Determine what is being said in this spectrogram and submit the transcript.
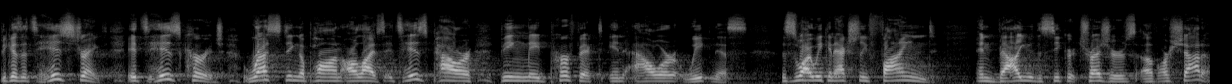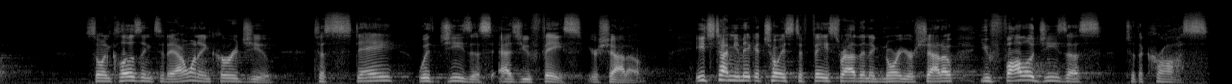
because it's His strength, it's His courage resting upon our lives, it's His power being made perfect in our weakness. This is why we can actually find and value the secret treasures of our shadow. So, in closing today, I want to encourage you to stay with Jesus as you face your shadow. Each time you make a choice to face rather than ignore your shadow, you follow Jesus to the cross.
